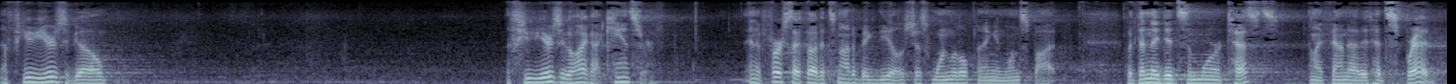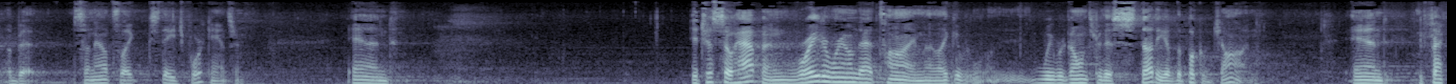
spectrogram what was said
a few years ago, a few years ago, I got cancer. And at first I thought it's not a big deal. It's just one little thing in one spot. But then they did some more tests and I found out it had spread a bit. So now it's like stage four cancer. And it just so happened right around that time, like it, we were going through this study of the book of John. And in fact,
